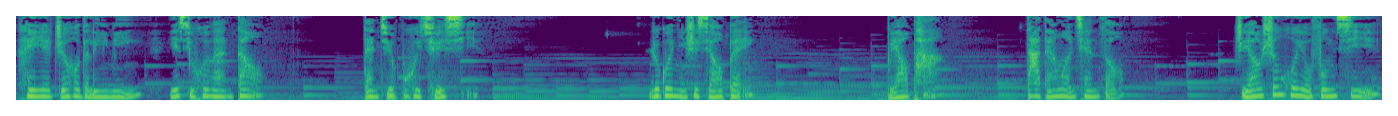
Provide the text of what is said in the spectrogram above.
黑夜之后的黎明也许会晚到，但绝不会缺席。如果你是小北，不要怕，大胆往前走。只要生活有缝隙，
